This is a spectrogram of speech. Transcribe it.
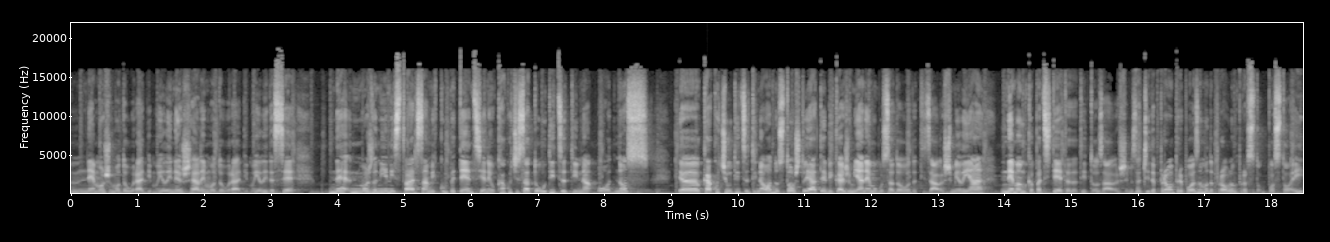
ne možemo da uradimo ili ne želimo da uradimo ili da se ne, možda nije ni stvar samih kompetencija, nego kako će sad to uticati na odnos E, kako će uticati na odnos to što ja tebi kažem ja ne mogu sad ovo da ti završim ili ja nemam kapaciteta da ti to završim. Znači da prvo prepoznamo da problem prosto, postoji,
